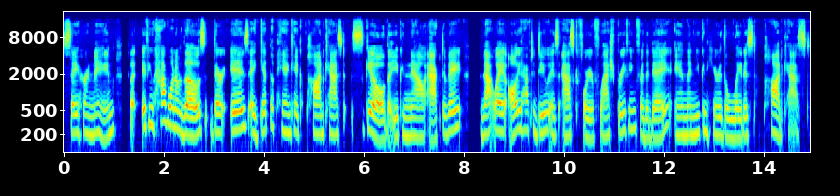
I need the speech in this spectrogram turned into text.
say her name, but if you have one of those, there is a Get the Pancake podcast skill that you can now activate. That way, all you have to do is ask for your flash briefing for the day, and then you can hear the latest podcast.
